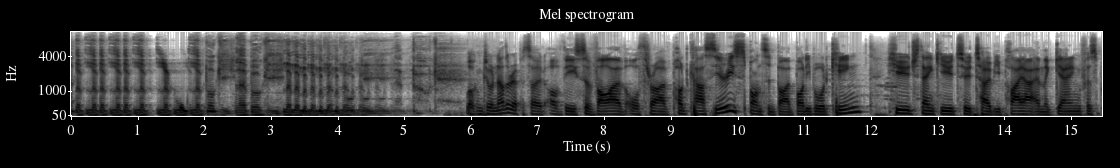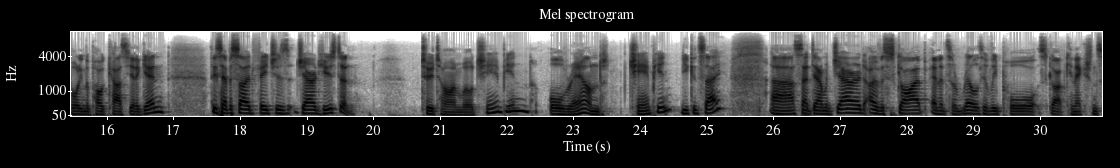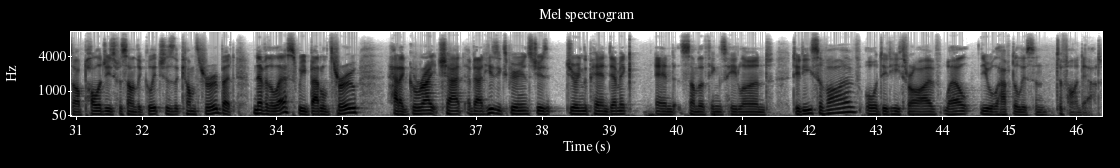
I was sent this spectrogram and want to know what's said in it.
La la la la la la la la boogie. La boogie. La la la la la la boogie. Welcome to another episode of the Survive or Thrive podcast series, sponsored by Bodyboard King. Huge thank you to Toby Player and the gang for supporting the podcast yet again. This episode features Jared Houston, two time world champion, all round champion, you could say. Sat down with Jared over Skype, and it's a relatively poor Skype connection. So apologies for some of the glitches that come through, but nevertheless, we battled through. Had a great chat about his experience during the pandemic and some of the things he learned. Did he survive or did he thrive? Well, you will have to listen to find out.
